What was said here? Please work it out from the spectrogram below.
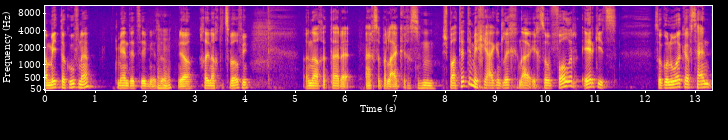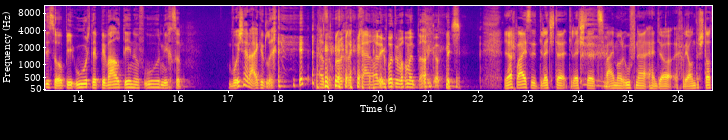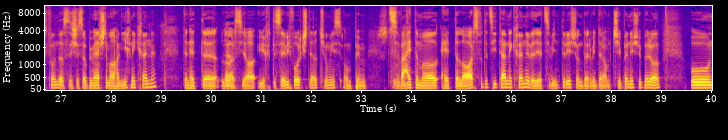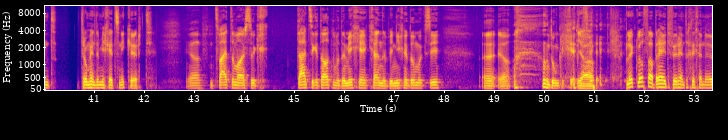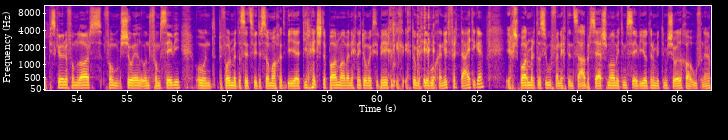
am Mittag aufnehmen. Wir haben jetzt irgendwie so, mhm. ja, ein bisschen nach der 12 Uhr. Und nachher äh, ich so überlegt, ich hm, spät hätte mich eigentlich, nein, ich so voller Ehrgeiz, so schauen aufs Handy, so bei Uhr, dort bei Welt rein, auf Uhr, und ich so, wo ist er eigentlich? also, Bro, ich habe keine Ahnung, wo du momentan bist. Ja, ich weiss, die letzten, die letzten zweimal aufnehmen haben ja ein bisschen anders stattgefunden. Also, es ist ja so, beim ersten Mal habe ich nicht können. Dann hat äh, Lars ja. ja euch den Sevi vorgestellt, Jumis. Und beim Stimmt. zweiten Mal hat der Lars von der Zeit her nicht können, weil jetzt Winter ist und er wieder am Chippen ist überall. Und darum habt ihr mich jetzt nicht gehört. Ja, beim zweiten Mal ist es wirklich der einzige Datum, den ich kennen, bin ich nicht rum gewesen. Äh, ja. und umgekehrt. Ja, blöd gelaufen, aber hey, dafür haben wir etwas hören vom Lars, vom Joel und vom Sevi. Und bevor wir das jetzt wieder so machen wie die letzten paar Mal, wenn ich nicht rum war, ich, ich, ich tue mich diese Woche nicht verteidigen. Ich spare mir das auf, wenn ich dann selber das erste Mal mit dem Sevi oder mit dem Joel kann aufnehmen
